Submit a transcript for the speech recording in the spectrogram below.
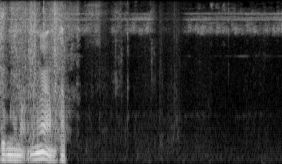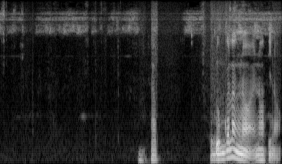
ดุมหน่อยงามครับครับดุมก็ลังหน่อยเนาะพี่น้อง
